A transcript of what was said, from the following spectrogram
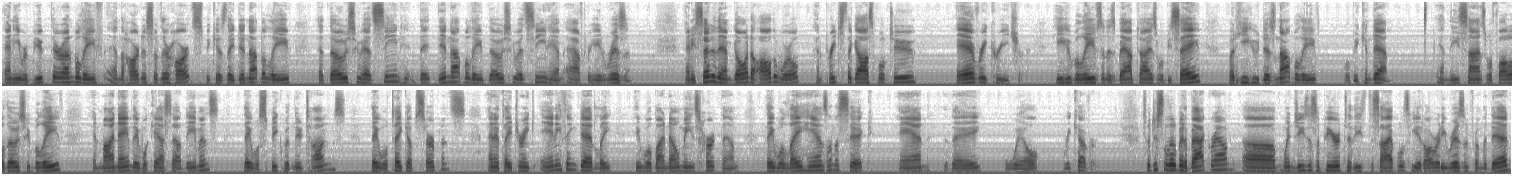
and he rebuked their unbelief and the hardness of their hearts, because they did not believe that those who had seen him, they did not believe those who had seen him after he had risen. And he said to them, Go into all the world and preach the gospel to every creature. He who believes and is baptized will be saved, but he who does not believe will be condemned. And these signs will follow those who believe. In my name they will cast out demons, they will speak with new tongues, they will take up serpents, and if they drink anything deadly, it will by no means hurt them. They will lay hands on the sick, and they will recover. So, just a little bit of background. Uh, when Jesus appeared to these disciples, he had already risen from the dead,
